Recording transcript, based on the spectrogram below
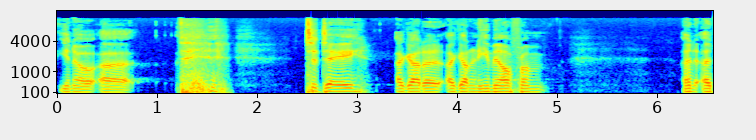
you know, uh, today I got a I got an email from an, a,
